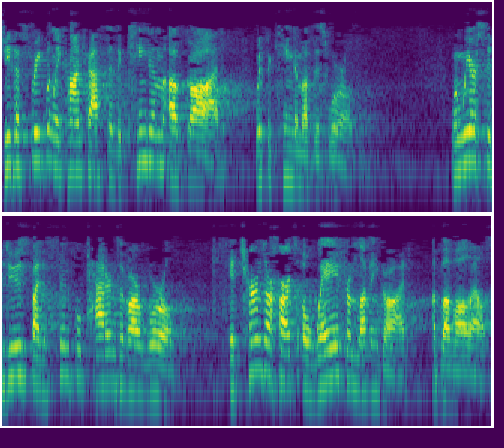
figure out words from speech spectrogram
Jesus frequently contrasted the kingdom of God with the kingdom of this world. When we are seduced by the sinful patterns of our world, it turns our hearts away from loving God above all else.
